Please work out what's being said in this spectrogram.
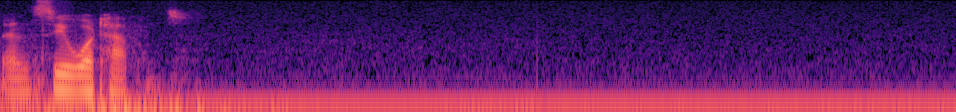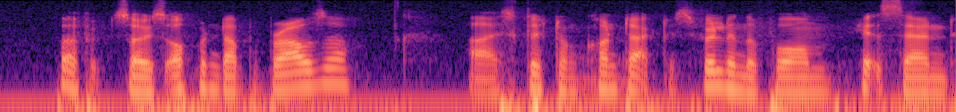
and see what happens. Perfect so it's opened up a browser uh, it's clicked on contact it's filled in the form hit send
